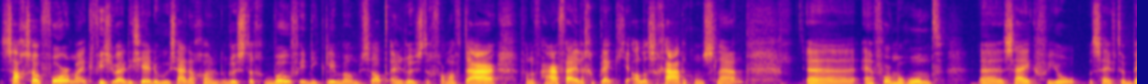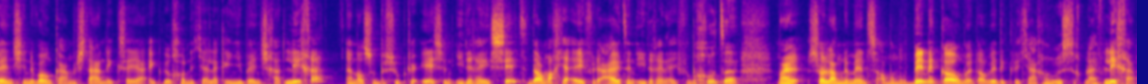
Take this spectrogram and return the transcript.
zag zo voor me, ik visualiseerde hoe zij dan gewoon rustig boven in die klimboom zat en rustig vanaf daar, vanaf haar veilige plekje, alles schade kon slaan. Uh, en voor mijn hond uh, zei ik van joh, ze heeft een bench in de woonkamer staan. Ik zei ja, ik wil gewoon dat jij lekker in je bench gaat liggen. En als een bezoek er is en iedereen zit, dan mag je even eruit en iedereen even begroeten. Maar zolang de mensen allemaal nog binnenkomen, dan wil ik dat jij gewoon rustig blijft liggen.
